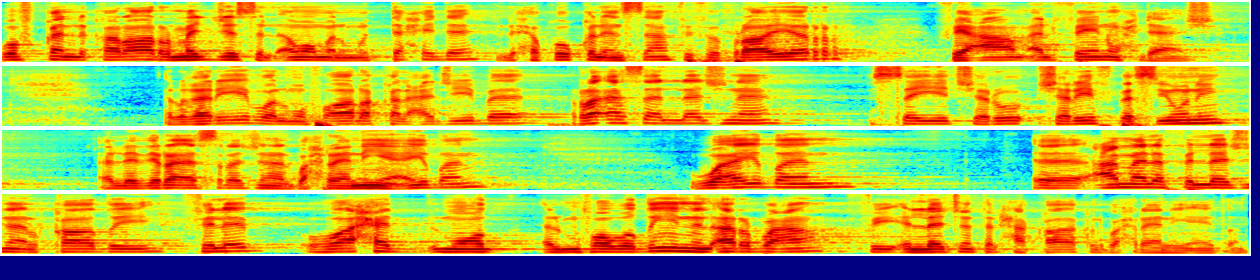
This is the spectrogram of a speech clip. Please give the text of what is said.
وفقا لقرار مجلس الأمم المتحدة لحقوق الإنسان في فبراير في عام 2011 الغريب والمفارقة العجيبة رأس اللجنة السيد شريف بسيوني الذي رأس اللجنة البحرينية أيضا وأيضا آه، عمل في اللجنة القاضي فيليب وهو أحد المفوضين الأربعة في لجنة الحقائق البحرينية أيضا.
